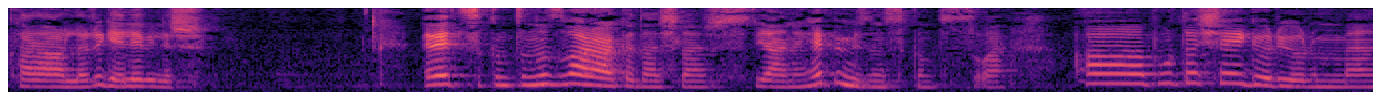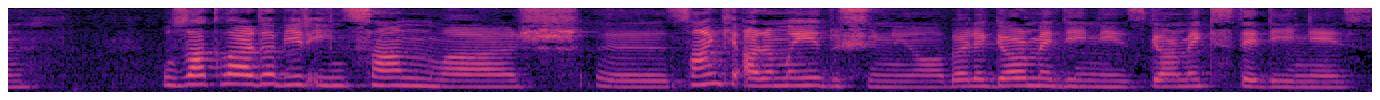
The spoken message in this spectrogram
kararları gelebilir. Evet sıkıntınız var arkadaşlar. Yani hepimizin sıkıntısı var. Aa burada şey görüyorum ben. Uzaklarda bir insan var. Ee, sanki aramayı düşünüyor. Böyle görmediğiniz, görmek istediğiniz,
